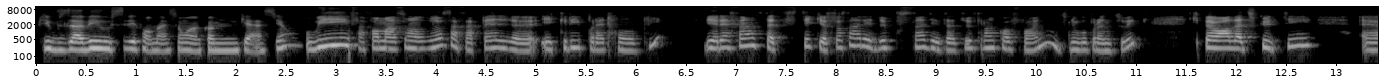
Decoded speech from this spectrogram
Puis vous avez aussi des formations en communication? Oui, sa formation-là, ça s'appelle Écrit pour être compris. Les récentes statistiques, il y a 62% des adultes francophones du Nouveau-Brunswick qui peuvent avoir de la difficulté euh,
